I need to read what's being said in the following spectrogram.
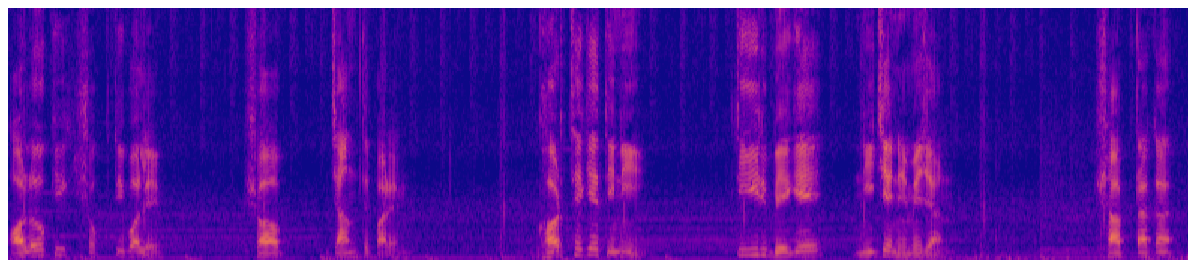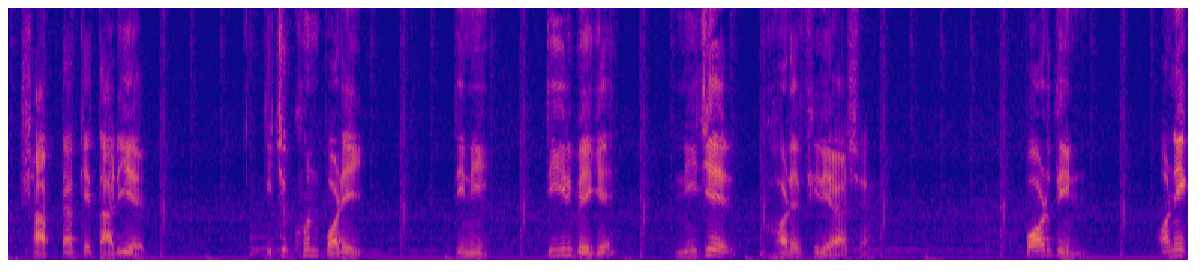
অলৌকিক শক্তি বলে সব জানতে পারেন। ঘর থেকে তিনি তীর বেগে নিচে নেমে যান। সাপটাকা, সাপটাকে তাড়িয়ে কিছুক্ষণ পরেই তিনি তীর বেগে নিজের ঘরে ফিরে আসেন। পরদিন অনেক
